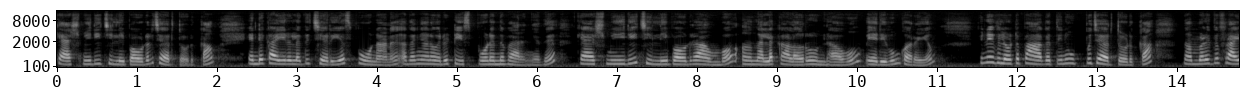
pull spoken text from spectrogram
കാശ്മീരി ചില്ലി പൗഡർ ചേർത്ത് കൊടുക്കാം. എന്റെ കയ്യിലുള്ളത് ചെറിയ സ്പൂണാണ്. അതാണ് ഞാൻ ഒരു ടീസ്പൂൺ എന്ന് പറഞ്ഞത്. കാശ്മീരി ചില്ലി പൗഡർ ആകുമ്പോൾ നല്ല കളറും ഉണ്ടാവും എരിവും കുറയും. പിന്നെ ഇതിലോട്ട് പാകത്തിന് ഉപ്പ് ചേർത്ത് കൊടുക്കുക നമ്മളിത് ഫ്രൈ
